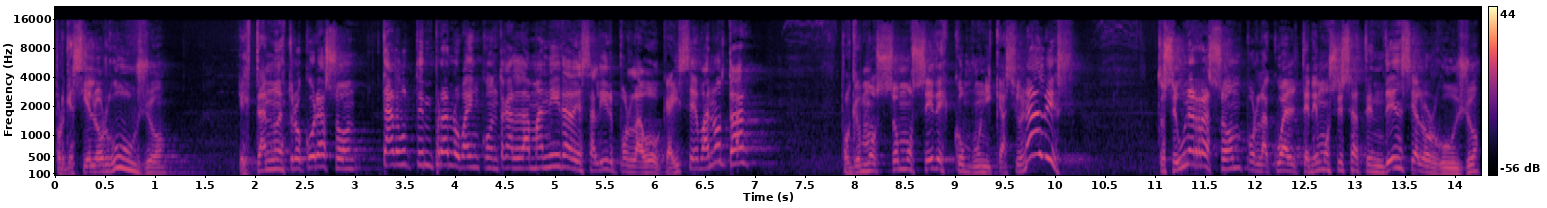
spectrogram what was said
Porque si el orgullo está en nuestro corazón, tarde o temprano va a encontrar la manera de salir por la boca y se va a notar, porque somos seres comunicacionales. Entonces, una razón por la cual tenemos esa tendencia al orgullo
